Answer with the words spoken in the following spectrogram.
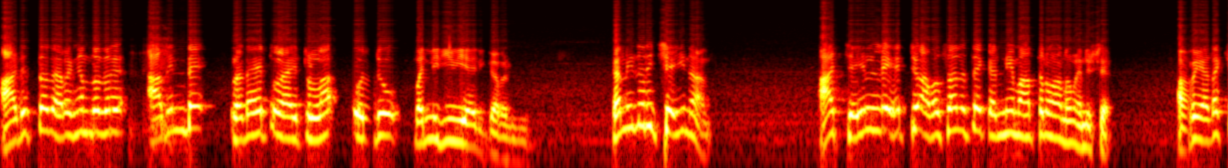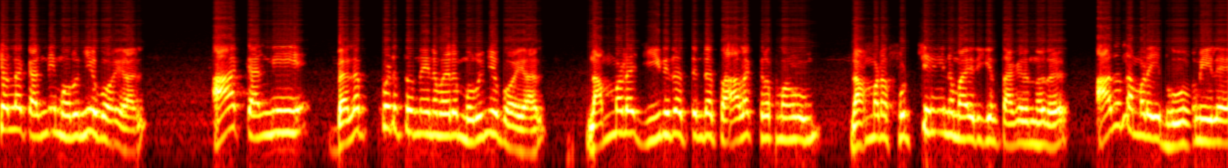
അടുത്തത് ഇറങ്ങുന്നത് അതിന്റെ പ്രഡേറ്റർ ആയിട്ടുള്ള ഒരു വന്യജീവിയായിരിക്കും ഇറങ്ങുന്നത്. കാരണം ഇതൊരു ചെയിനാണ് ആ ചെയിനിലെ ഏറ്റവും അവസാനത്തെ കണ്ണി മാത്രമാണ് മനുഷ്യൻ. അപ്പൊ ഇടയ്ക്കുള്ള കണ്ണി മുറിഞ്ഞു പോയാൽ ആ കണ്ണി ബലപ്പെടുത്തുന്നതിന് വരെ മുറിഞ്ഞു പോയാൽ നമ്മുടെ ജീവിതത്തിന്റെ താളക്രമവും നമ്മുടെ ഫുഡ് ചെയിനുമായിരിക്കും തകരുന്നത്. അത് നമ്മുടെ ഈ ഭൂമിയിലെ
